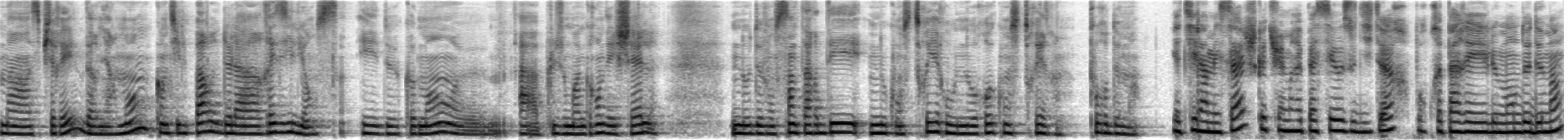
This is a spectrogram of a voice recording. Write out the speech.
m'a inspiré dernièrement quand il parle de la résilience et de comment, euh, à plus ou moins grande échelle, nous devons sans tarder nous construire ou nous reconstruire pour demain. Y a-t-il un message que tu aimerais passer aux auditeurs pour préparer le monde de demain?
